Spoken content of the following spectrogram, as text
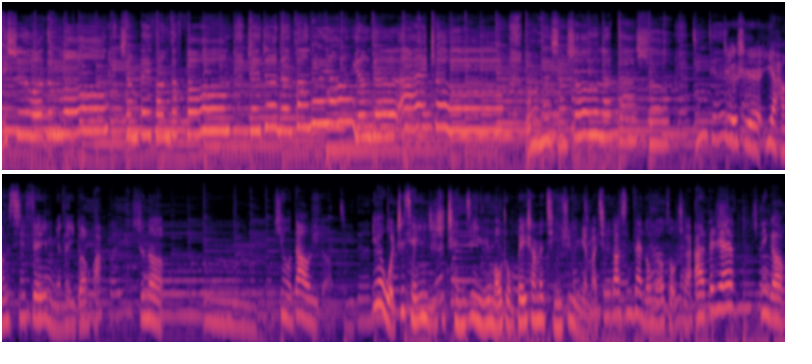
你是我的梦，像北夜航西飞》里面的一段话，真的，嗯，挺有道理的。因为我之前一直是沉浸于某种悲伤的情绪里面嘛，其实到现在都没有走出来啊！大家那个，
